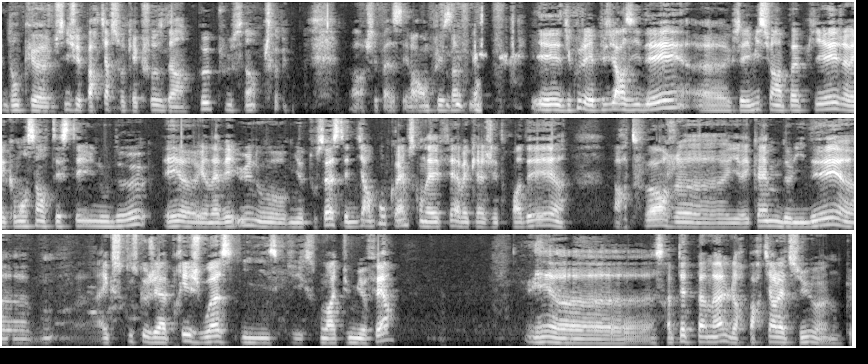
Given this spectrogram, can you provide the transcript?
Donc, euh, je me suis dit, je vais partir sur quelque chose d'un peu plus simple. Alors, je sais pas, c'est vraiment plus simple. Et du coup, j'avais plusieurs idées euh, que j'avais mis sur un papier. J'avais commencé à en tester une ou deux. Et euh, il y en avait une au milieu de tout ça, c'était de dire, bon, quand même, ce qu'on avait fait avec la G3D, Artforge, il y avait quand même de l'idée. avec tout ce que j'ai appris, je vois ce qu'on aurait pu mieux faire. Et ce serait peut-être pas mal de repartir là-dessus. Donc,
